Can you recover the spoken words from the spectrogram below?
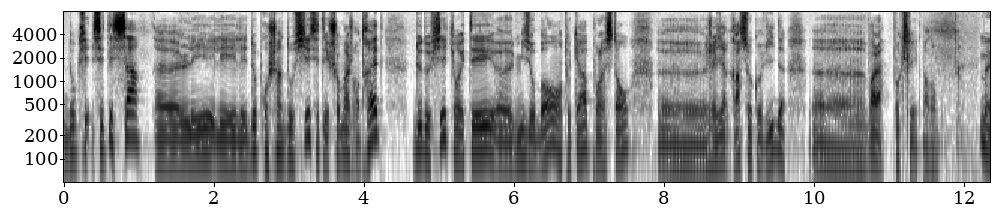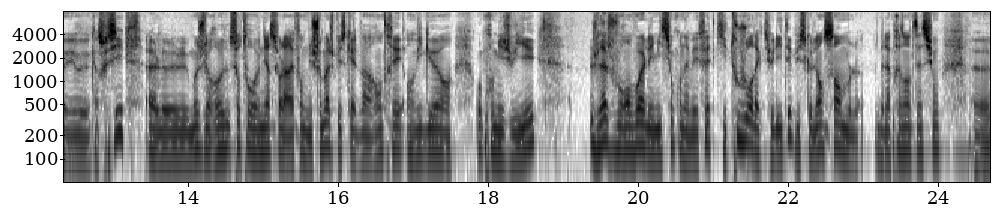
Donc c'était ça, les, les- les deux prochains dossiers, c'était chômage-retraite, deux dossiers qui ont été mis au banc, en tout cas pour l'instant, j'allais dire grâce au Covid. Voilà, Foxley, pardon. Mais euh, aucun souci. Euh, le- moi, je vais re- surtout revenir sur la réforme du chômage, puisqu'elle va rentrer en vigueur au 1er juillet. Là, je vous renvoie à l'émission qu'on avait faite, qui est toujours d'actualité, puisque l'ensemble de la présentation euh,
